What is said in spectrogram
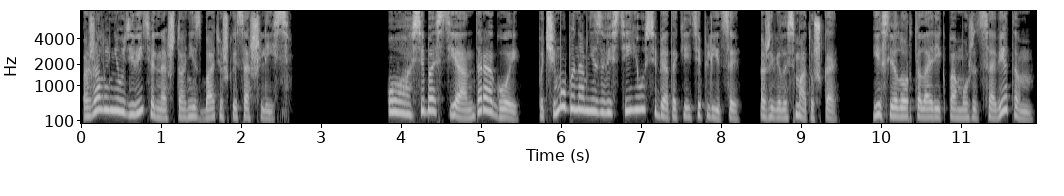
Пожалуй, неудивительно, что они с батюшкой сошлись. О, Себастьян, дорогой, почему бы нам не завести и у себя такие теплицы? оживилась матушка. Если лорд Таларик поможет советом,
